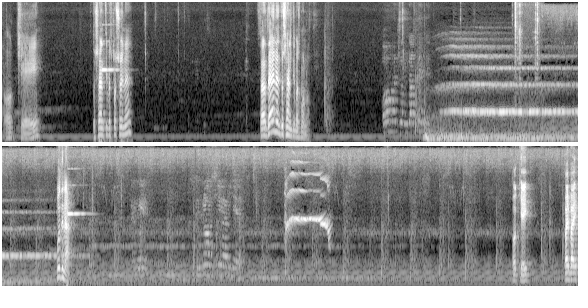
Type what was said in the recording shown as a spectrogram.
Οκ. Το sanity μας πόσο είναι; 41 είναι το sanity μας μόνο. Ω, 75. Πού δεινά. Okay. Bye bye.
